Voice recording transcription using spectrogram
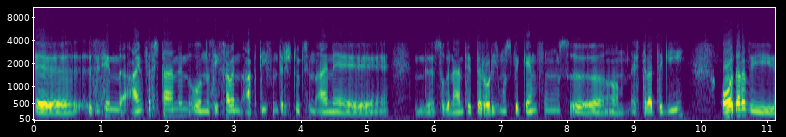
sie sind einverstanden und sie haben aktiv unterstützen eine, äh, sogenannte Terrorismusbekämpfungsstrategie oder wie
